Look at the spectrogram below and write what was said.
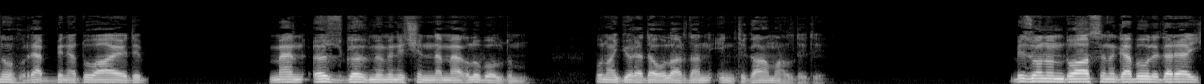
Nuh Rəbbinə dua edib, mən öz qövmümün içində məqlub oldum, buna görə də onlardan intiqam al, dedi. Biz onun duasını qəbul edərək,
